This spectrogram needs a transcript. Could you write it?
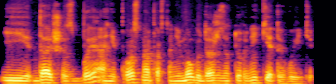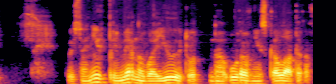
И дальше с Б они просто-напросто не могут даже за турникеты выйти. То есть они примерно воюют вот на уровне эскалаторов.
